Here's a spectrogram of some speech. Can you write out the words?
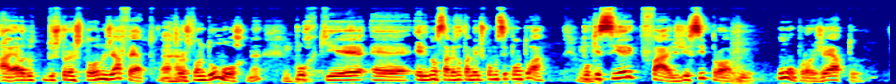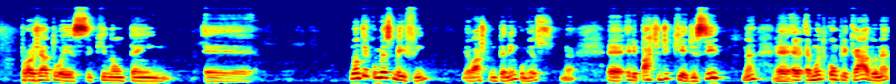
a era do- dos transtornos de afeto, Aham. transtorno do humor, né? Porque é, ele não sabe exatamente como se pontuar. Porque se ele faz de si próprio um projeto, projeto esse que não tem. é, não tem começo, meio e fim. Eu acho que não tem nem começo. Né? É, ele parte de quê? De si? Né? É, é- é muito complicado, né?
